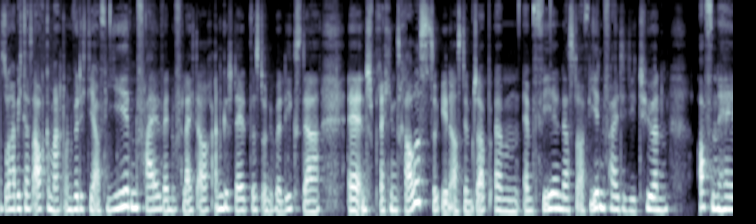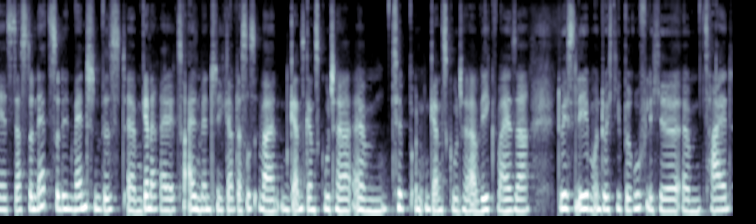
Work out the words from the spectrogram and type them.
so habe ich das auch gemacht und würde ich dir auf jeden Fall, wenn du vielleicht auch angestellt bist und überlegst, da äh, entsprechend rauszugehen aus dem Job, ähm, empfehlen, dass du auf jeden Fall dir die Türen offen hältst, dass du nett zu den Menschen bist, ähm, generell zu allen Menschen. Ich glaube, das ist immer ein ganz, ganz guter ähm, Tipp und ein ganz guter Wegweiser durchs Leben und durch die berufliche ähm, Zeit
